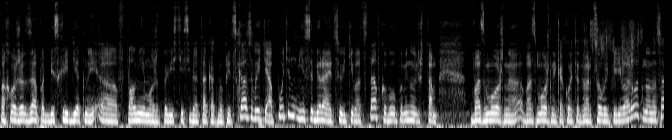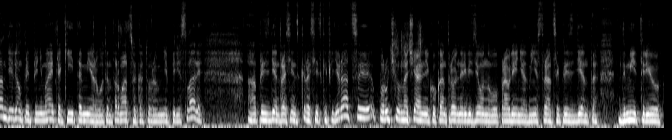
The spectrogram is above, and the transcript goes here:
похоже, Запад бесхребетный э, вполне может повести себя так, как вы предсказываете, а Путин не собирается уйти в отставку. Вы упомянули, что там возможно, возможный какой-то дворцовый переворот, но на самом деле он предпринимает какие-то меры. Вот информацию, которую мне переслали, президент Российской, Российской Федерации поручил начальнику контрольно-ревизионного управления администрации президента Дмитрию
